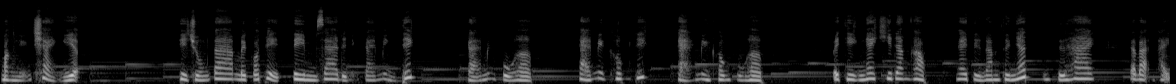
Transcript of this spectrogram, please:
bằng những trải nghiệm, thì chúng ta mới có thể tìm ra được những cái mình thích, cái mình phù hợp, cái mình không thích, cái mình không phù hợp. Vậy thì ngay khi đang học, ngay từ năm thứ nhất thứ hai, các bạn hãy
